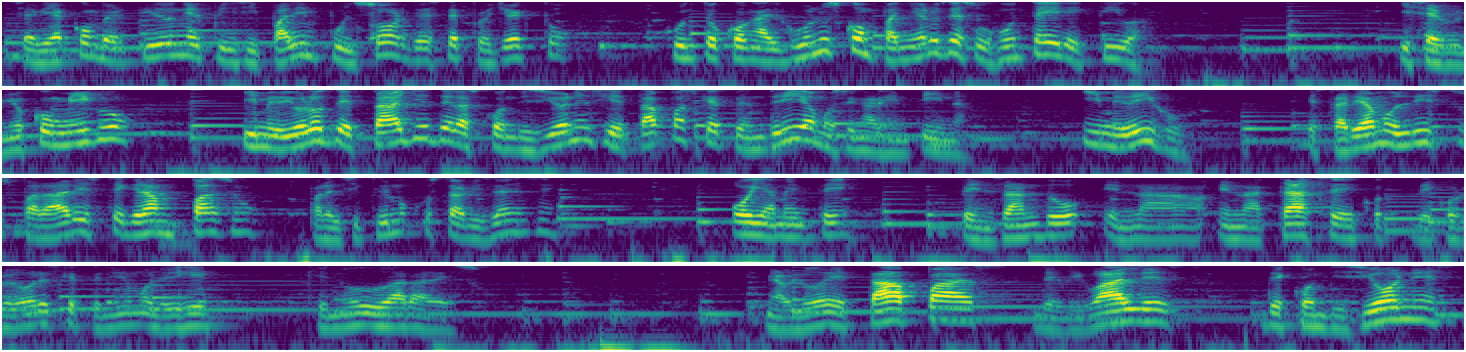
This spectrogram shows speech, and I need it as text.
se había convertido en el principal impulsor de este proyecto junto con algunos compañeros de su junta directiva. Y se reunió conmigo y me dio los detalles de las condiciones y etapas que tendríamos en Argentina. Y me dijo, ¿estaríamos listos para dar este gran paso para el ciclismo costarricense? Obviamente, pensando en la, en la clase de corredores que teníamos, le dije que no dudara de eso. Me habló de etapas, de rivales, de condiciones,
